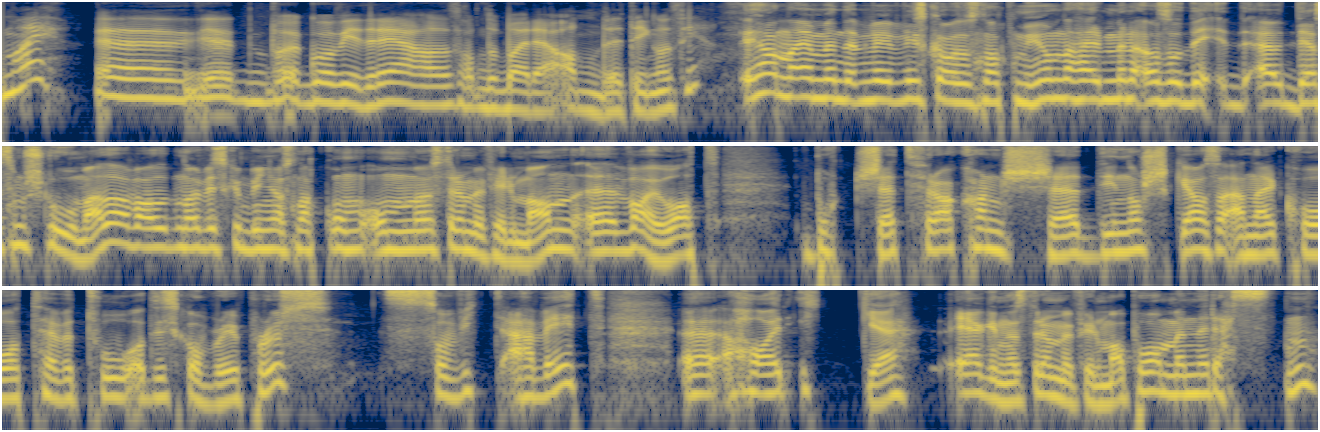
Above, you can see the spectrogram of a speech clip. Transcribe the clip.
Nei, eh, jeg går videre. Jeg hadde bare andre ting å si. Ja, nei, men vi- skal snakke mye om det her, men altså, det, det som slo meg da, når vi skulle begynne å snakke om, om strømmefilmene, eh, var jo at bortsett fra kanskje de norske, altså NRK, TV2 og Discovery Pluss, så vidt jeg vet, eh, har ikke egne strømmefilmer på, men resten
